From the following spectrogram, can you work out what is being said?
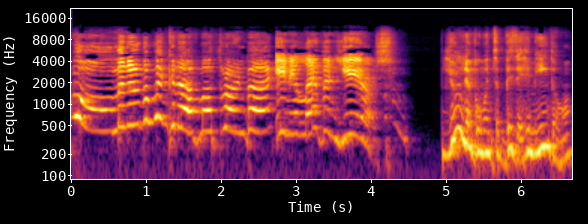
Oh, Minerva, when can I have my throne back? In 11 years! You never went to visit him either.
